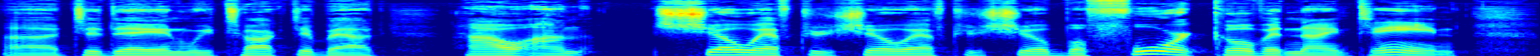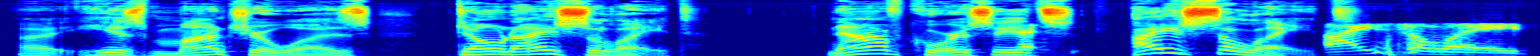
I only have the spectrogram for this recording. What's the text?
uh, today, and we talked about how on show after show after show before COVID 19, uh, his mantra was don't isolate. Now, of course, it's isolate. Isolate.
